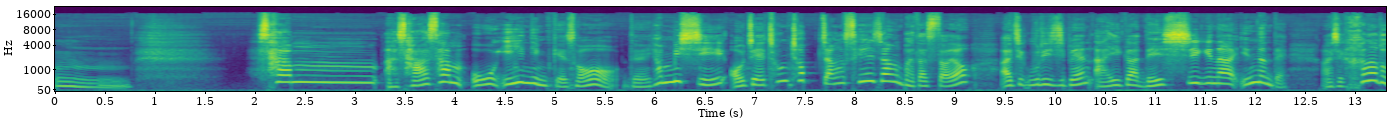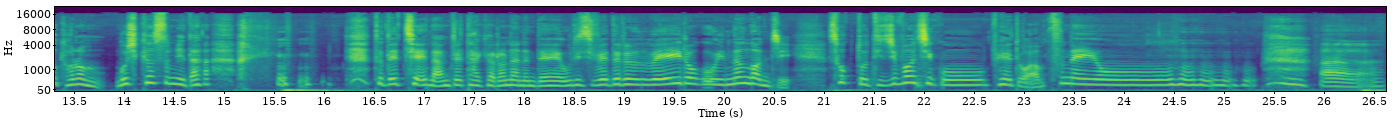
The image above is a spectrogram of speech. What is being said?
음. 3, 아, 4352님께서, 네, 현미 씨, 어제 청첩장 3장 받았어요? 아직 우리 집엔 아이가 4씩이나 있는데, 아직 하나도 결혼 못 시켰습니다. 도대체 남들 다 결혼하는데, 우리 집 애들은 왜 이러고 있는 건지, 속도 뒤집어지고, 배도 아프네요. 아,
